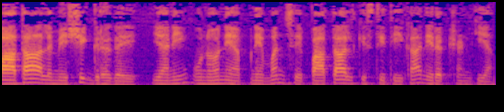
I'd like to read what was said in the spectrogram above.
पाताल में शीघ्र गए, यानी उन्होंने अपने मन से पाताल की स्थिति का निरीक्षण किया।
